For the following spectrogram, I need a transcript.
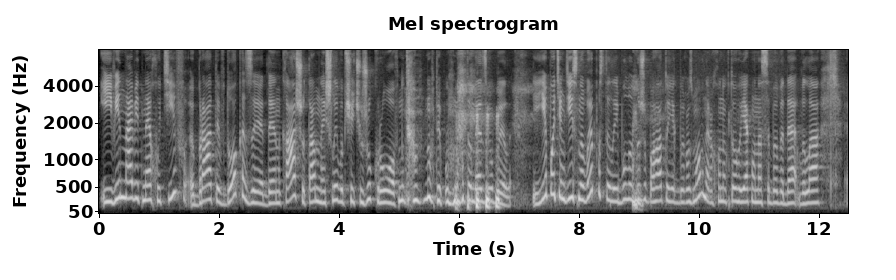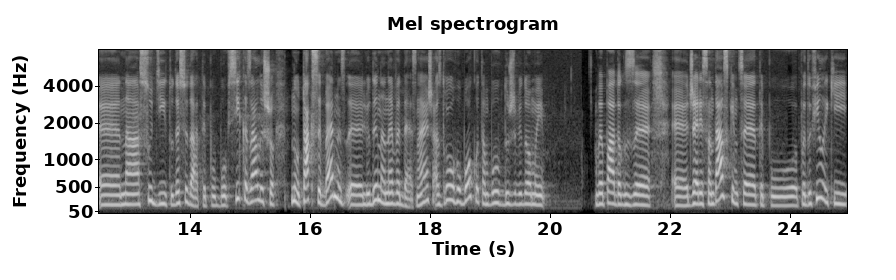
і він навіть не хотів брати в докази ДНК, що там знайшли взагалі чужу кров. Ну там, ну типу, вона то не зробила. І Її потім дійсно випустили, і було дуже багато якби розмов на рахунок того, як вона себе веде вела е, на на суді, туди-сюди. Типу, бо всі казали, що ну так себе е, людина не веде. Знаєш, а з другого боку там був дуже відомий. Випадок з е, Джері Сандавським, це типу педофіл, який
